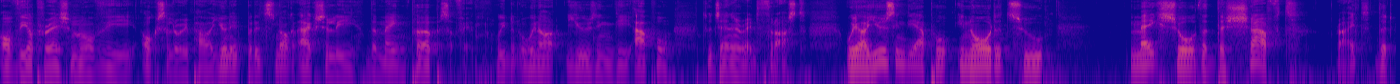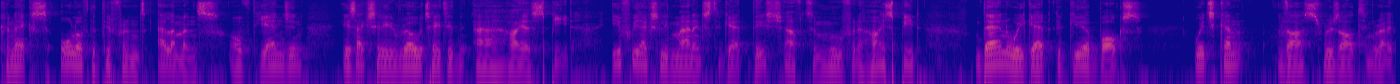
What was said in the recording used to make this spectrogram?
of the operation of the auxiliary power unit, but it's not actually the main purpose of it. We we're not using the APU to generate thrust. We are using the APU in order to make sure that the shaft, right, that connects all of the different elements of the engine is actually rotated at a higher speed if we actually manage to get this shaft to move at a high speed, then we get a gearbox which can thus resulting, right,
